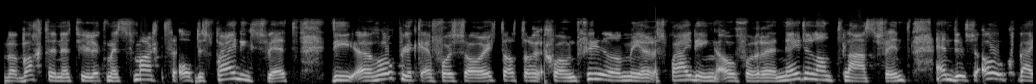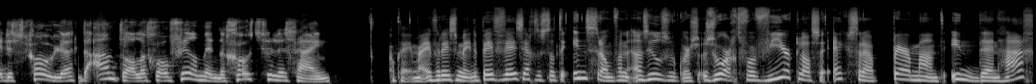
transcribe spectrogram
We wachten natuurlijk met smart op de spreidingswet, die uh, hopelijk ervoor zorgt dat er gewoon veel meer spreiding over uh, Nederland plaatsvindt. En dus ook bij de scholen de aantallen gewoon veel minder groot zullen zijn. Oké, maar even resume. De PVV zegt dus dat de instroom van asielzoekers zorgt voor vier klassen extra per maand in Den Haag.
